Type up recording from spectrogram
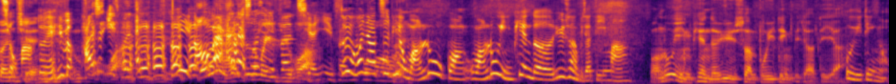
久吗？对，你们 还是一分钱，所以老板还在说一分钱一分。所以问一下制片，网络广网络影片的预算比较低吗？网络影片的预算不一定比较低啊，不一定哦。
